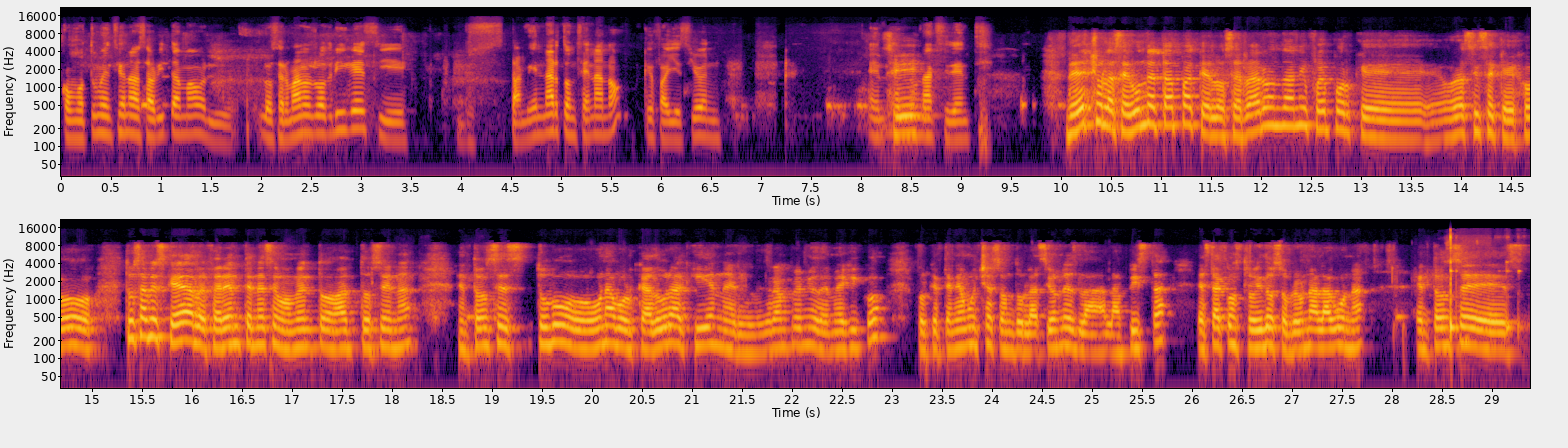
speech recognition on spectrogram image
Como tú mencionas ahorita, Mau, el- los hermanos Rodríguez y pues, también Narton Senna, ¿no? Que falleció en, en, Sí. en un accidente. De hecho la segunda etapa que lo cerraron, Dani, fue porque ahora sí se quejó, tú sabes que era referente en ese momento Alto Senna, entonces tuvo una volcadura aquí en el Gran Premio de México, porque tenía muchas ondulaciones la, la pista, está construido sobre una laguna, entonces,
